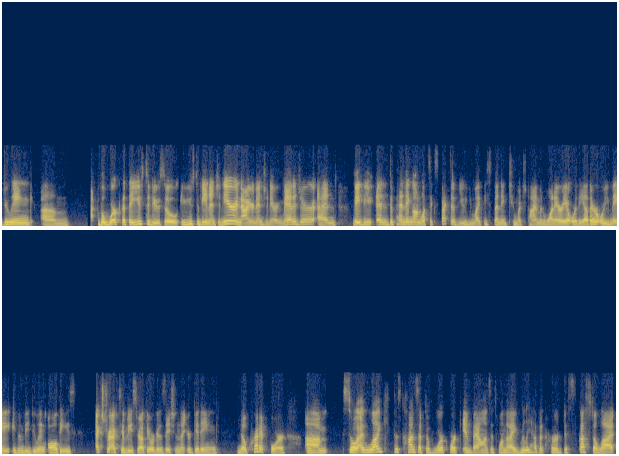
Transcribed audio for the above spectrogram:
doing um, the work that they used to do. So you used to be an engineer and now you're an engineering manager and maybe and depending on what's expected of you, you might be spending too much time in one area or the other or you may even be doing all these extra activities throughout the organization that you're getting no credit for. Um, so I like this concept of work work imbalance. It's one that I really haven't heard discussed a lot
